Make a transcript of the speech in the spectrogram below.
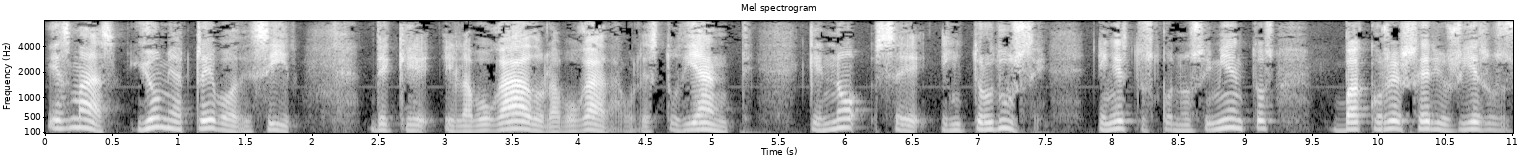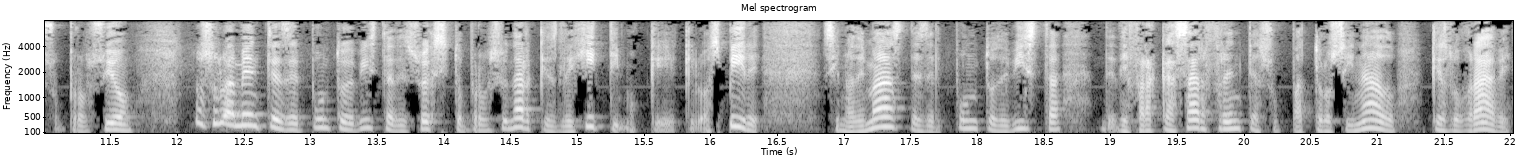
Es más, yo me atrevo a decir de que el abogado, la abogada o el estudiante que no se introduce en estos conocimientos va a correr serios riesgos de su profesión, no solamente desde el punto de vista de su éxito profesional, que es legítimo que, lo aspire, sino además desde el punto de vista de, fracasar frente a su patrocinado, que es lo grave,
